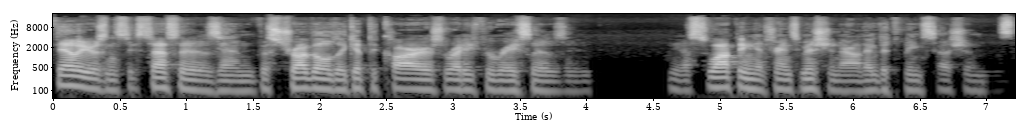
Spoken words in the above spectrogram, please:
failures and successes and the struggle to get the cars ready for races and you know swapping the transmission out in between sessions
